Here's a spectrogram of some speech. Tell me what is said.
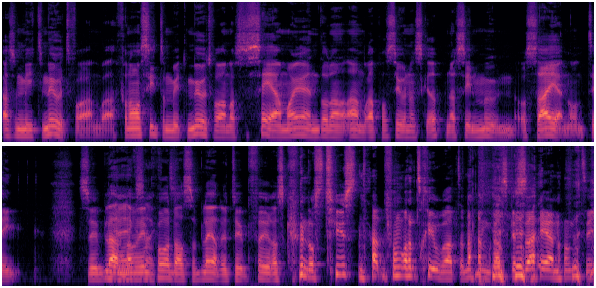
alltså, mitt emot varandra. För när man sitter mitt emot varandra så ser man ju ändå när den andra personen ska öppna sin mun och säga någonting. Så ibland Ja, när vi poddar så blir det typ fyra sekunders tystnad för man tror att den andra ska säga någonting.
